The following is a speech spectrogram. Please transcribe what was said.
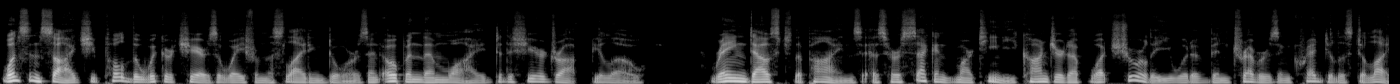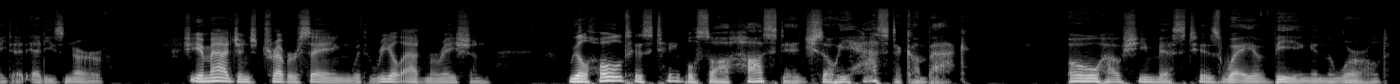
Once inside, she pulled the wicker chairs away from the sliding doors and opened them wide to the sheer drop below. Rain doused the pines as her second martini conjured up what surely would have been Trevor's incredulous delight at Eddie's nerve. She imagined Trevor saying with real admiration, We'll hold his table saw hostage so he has to come back. Oh, how she missed his way of being in the world.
